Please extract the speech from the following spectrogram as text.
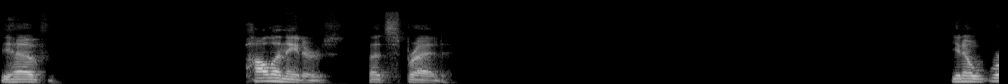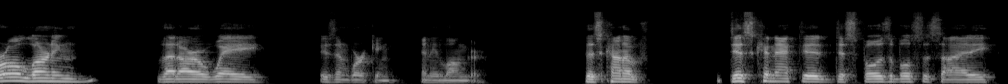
You have pollinators that spread. you know, we're all learning that our way isn't working any longer. This kind of disconnected, disposable society,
